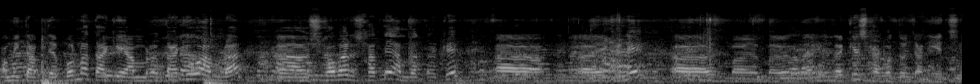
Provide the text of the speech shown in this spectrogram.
অমিতাভ দেববর্মা, তাকে আমরা, তাকেও আমরা সবার সাথে আমরা তাকে এখানে তাকে স্বাগত জানিয়েছি।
